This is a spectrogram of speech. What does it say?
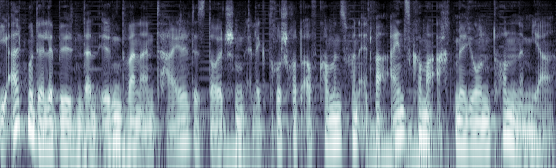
Die Altmodelle bilden dann irgendwann einen Teil des deutschen Elektroschrottaufkommens von etwa 1,8 Millionen Tonnen im Jahr.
